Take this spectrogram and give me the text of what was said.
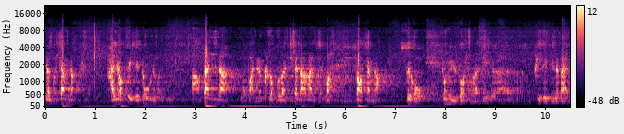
要到香港去。还是要费些周折，啊！但是呢，我反正克服了千难万险吧，到香港，最后终于做成了这个 PC 机的代理。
